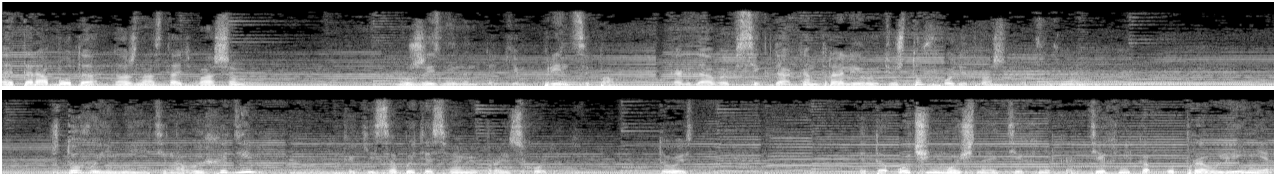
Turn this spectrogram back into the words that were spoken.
Эта работа должна стать вашим ну, жизненным таким принципом, когда вы всегда контролируете, что входит в ваше подсознание, что вы имеете на выходе, какие события с вами происходят. То есть это очень мощная техника, техника управления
